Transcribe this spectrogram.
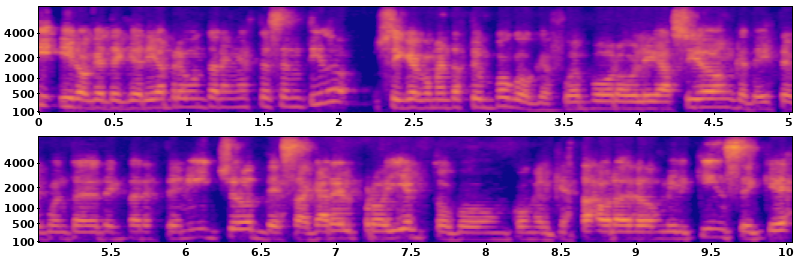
Y, lo que te quería preguntar en este sentido, sí que comentaste un poco que fue por obligación, que te diste cuenta de detectar este nicho, de sacar el proyecto con, con el que estás ahora desde 2015, que es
